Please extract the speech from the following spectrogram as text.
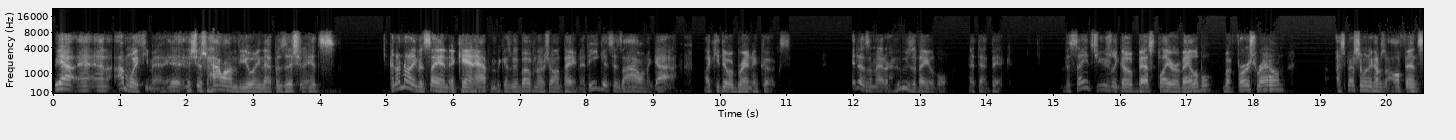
Yeah, and, and I'm with you, man. It, it's just how I'm viewing that position. It's, and I'm not even saying it can't happen because we both know Sean Payton. If he gets his eye on a guy like he did with Brandin Cooks, it doesn't matter who's available at that pick. the Saints usually go best player available, but first round, especially when it comes to offense,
